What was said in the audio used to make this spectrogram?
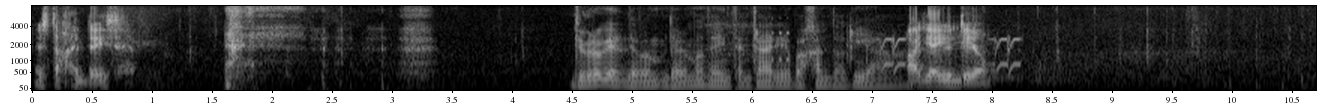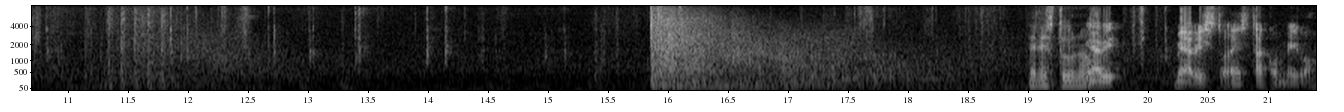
Esta gente dice. Yo creo que debe- debemos de intentar ir bajando aquí a... Allí hay un tío. Eres tú, ¿no? Me, ha vi- me ha visto, ¿eh? está conmigo.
